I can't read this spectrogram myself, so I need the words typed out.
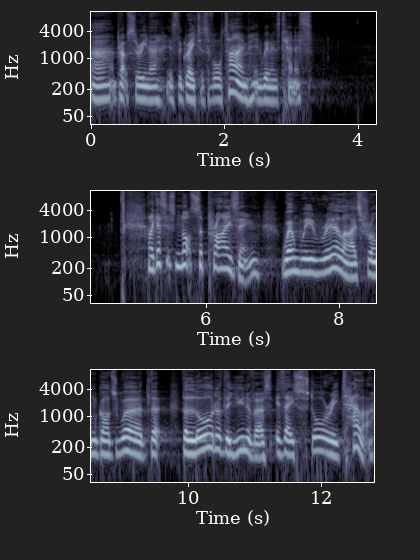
Uh, and perhaps Serena is the greatest of all time in women's tennis. And I guess it's not surprising when we realize from God's word that the Lord of the universe is a storyteller.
